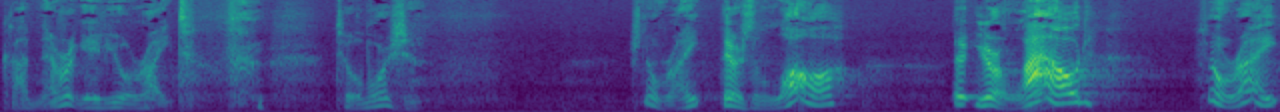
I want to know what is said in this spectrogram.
God never gave you a right to abortion. There's no right. There's a law. You're allowed. There's no right.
